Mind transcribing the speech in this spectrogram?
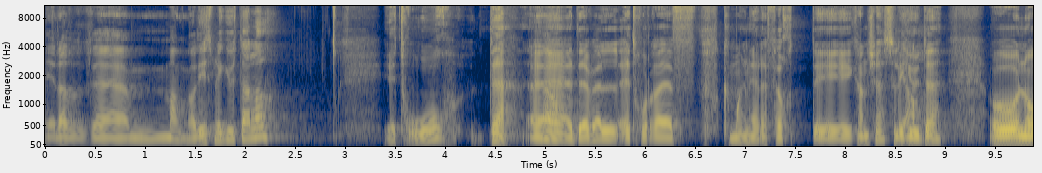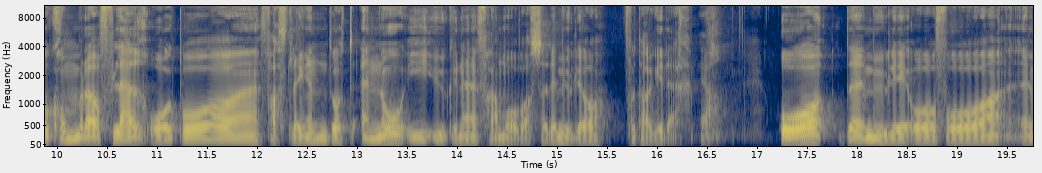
er det eh, mange av de som ligger ute, eller? Jeg tror det. Ja. det er vel Jeg tror det er Hvor mange er det? 40, kanskje, som ligger Ja. ute. Og nå kommer det flere òg på fastlegen.no i ukene framover, så det er mulig å få tak i der. Ja. Og det er mulig å få eh,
